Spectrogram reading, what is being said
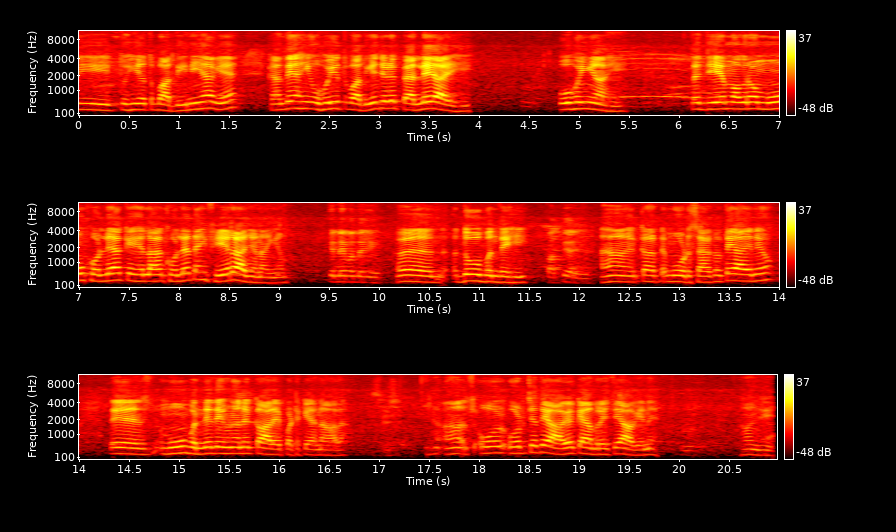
ਵੀ ਤੁਸੀਂ ਇਤਵਾਦੀ ਨਹੀਂ ਹੈਗੇ। ਕਹਿੰਦੇ ਅਸੀਂ ਉਹੀ ਇਤਵਾਦੀ ਹਾਂ ਜਿਹੜੇ ਪਹਿਲੇ ਆਏ ਸੀ ਉਹੀ ਆ ਅਸੀਂ। ਤੇ ਜੇ ਮਗਰੋਂ ਮੂੰਹ ਖੋਲਿਆ ਕਿਸੇ ਲਾ ਖੋਲਿਆ ਤਾਂ ਅਸੀਂ ਫੇਰ ਆ ਜਾਣਾ ਹੀ ਆ ਕਿੰਨੇ ਬੰਦੇ ਸੀ ਅਹ, ਦੋ ਬੰਦੇ ਸੀ। ਕਾਤੇ ਆਏ ਹਾਂ? ਘਰ ਤੇ ਮੋਟਰਸਾਈਕਲ ਤੇ ਆਏ ਨੇ ਉਹ। ਤੇ ਮੂੰਹ ਬੰਨੇ ਦੇ ਉਹਨਾਂ ਨੇ ਕਾਲੇ ਪਟਕਿਆਂ ਨਾਲ। ਹਾਂ ਉਹ 'ਚ ਤੇ ਆ ਗਏ ਕੈਮਰੇ 'ਤੇ ਆ ਗਏ ਨੇ। ਹਾਂਜੀ।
